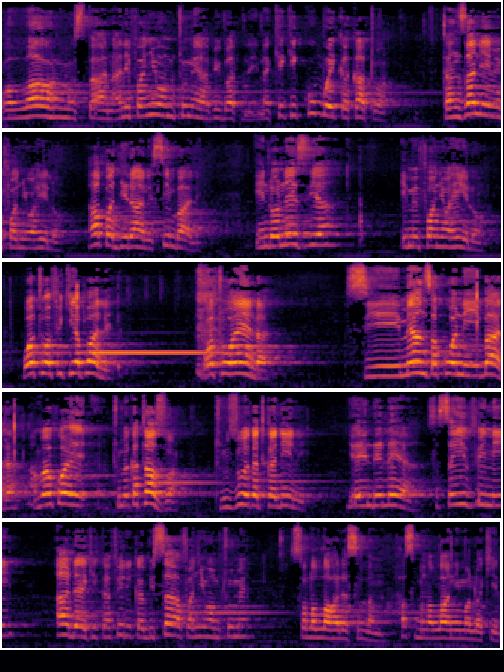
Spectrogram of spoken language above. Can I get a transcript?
Wallahu almusta'an. Alifanyiwa mtume happy birthday na keki kubwa ikakatwa. Tanzania imefanywa hilo. Hapa jirani si mbali. Indonesia imefanywa hilo. Watu wafikia pale. Watu waenda si imeanza kuwa ni ibada ambayo kwa tumekatazwa tuzue katika dini yaendelea. Sasa hivi ni ada ya kikafiri kabisa afanyiwa mtume sallallahu alaihi wasallam. Hasbunallahu ni'mal wakil.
